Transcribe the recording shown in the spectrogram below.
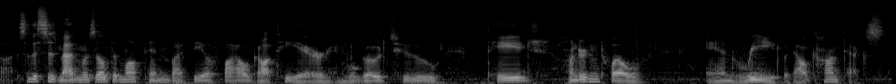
uh, so this is Mademoiselle de Maupin by Theophile Gautier, and we'll go to page 112 and read without context.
